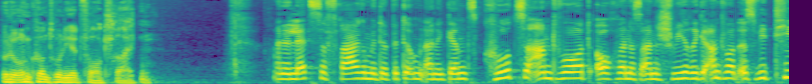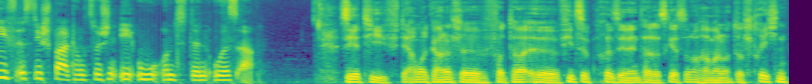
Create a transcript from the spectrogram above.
würde unkontrolliert fortschreiten. Eine letzte Frage mit der Bitte um eine ganz kurze Antwort, auch wenn es eine schwierige Antwort ist. Wie tief ist die Spaltung zwischen EU und den USA? Sehr tief. Der amerikanische äh, Vizepräsident hat das gestern noch einmal unterstrichen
